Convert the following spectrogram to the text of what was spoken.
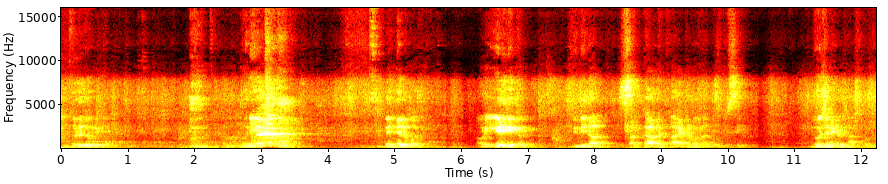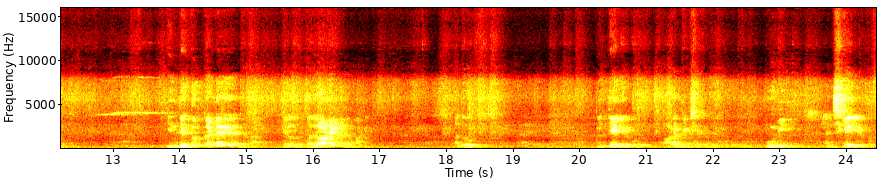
ಹಿಂದುಳಿದವರಿಗೆ ಒಂದು ಧ್ವನಿಯ ಬೆನ್ನೆಲುಬಾಗಿ ಅವರ ಏಳಿಗೆಗಾಗಿ ವಿವಿಧ ಸರ್ಕಾರದ ಕಾರ್ಯಕ್ರಮಗಳನ್ನು ರೂಪಿಸಿ ಯೋಜನೆಗಳನ್ನು ಹಾಕಿಕೊಂಡು ಹಿಂದೆಂದೂ ಕಂಡರಿಯದಂತಹ ಕೆಲವೊಂದು ಬದಲಾವಣೆಗಳನ್ನು ಮಾಡಿ ಅದು ವಿದ್ಯೆಯಲ್ಲಿರ್ಬೋದು, ಆರೋಗ್ಯ ಕ್ಷೇತ್ರದಲ್ಲಿರ್ಬೋದು, ಭೂಮಿ ಹಂಚಿಕೆಯಲ್ಲಿರ್ಬೋದು.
